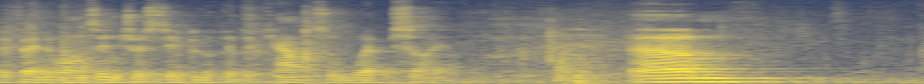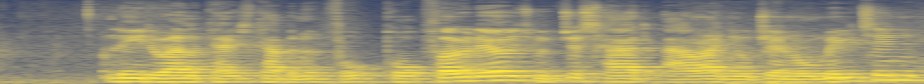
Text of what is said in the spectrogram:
if anyone's interested, look at the council website. Um, leader allocates cabinet portfolios. We've just had our annual general meeting.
